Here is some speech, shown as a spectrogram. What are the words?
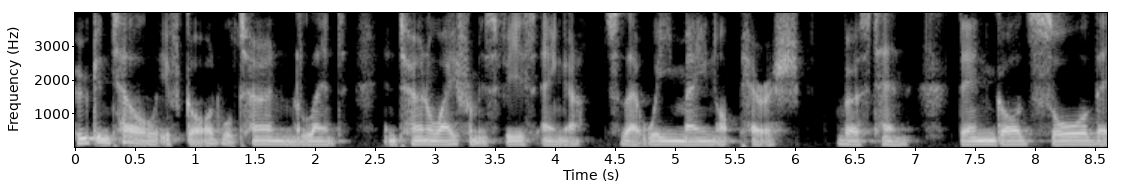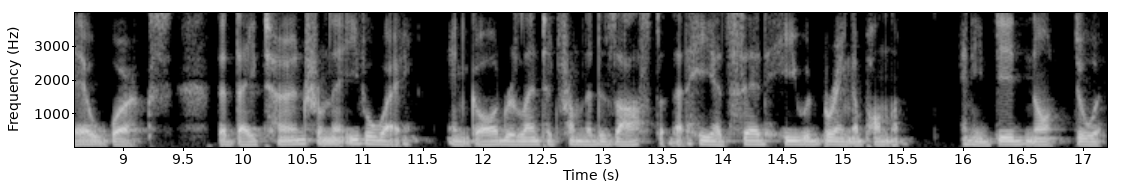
Who can tell if God will turn and relent and turn away from his fierce anger so that we may not perish? Verse 10 Then God saw their works, that they turned from their evil way, and God relented from the disaster that he had said he would bring upon them and he did not do it.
